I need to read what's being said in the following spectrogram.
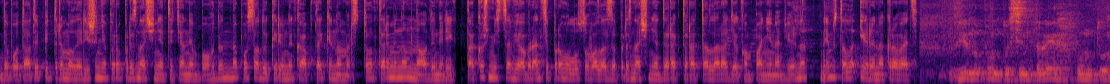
Депутати підтримали рішення про призначення Тетяни Богдан на посаду керівника аптеки номер 100 терміном на один рік. Також місцеві обранці проголосували за призначення директора телерадіокомпанії Надвірна. Ним стала Ірина Кравець. Згідно пункту 7.3, пункту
